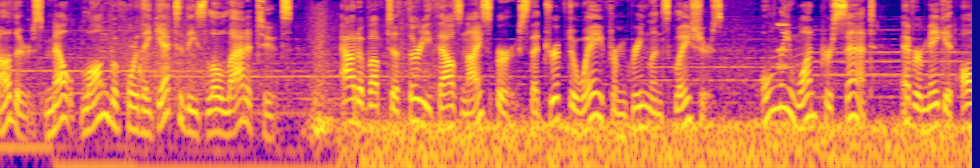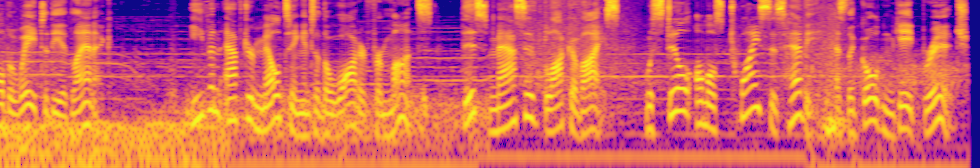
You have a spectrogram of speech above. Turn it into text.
Others melt long before they get to these low latitudes. Out of up to 30,000 icebergs that drift away from Greenland's glaciers, only 1% ever make it all the way to the Atlantic. Even after melting into the water for months, this massive block of ice was still almost twice as heavy as the Golden Gate Bridge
